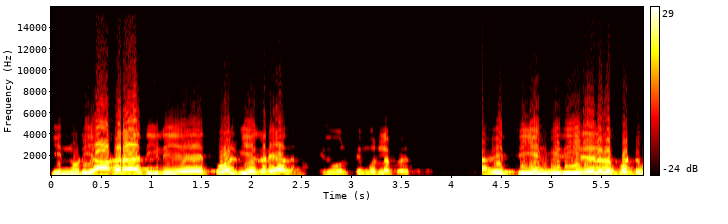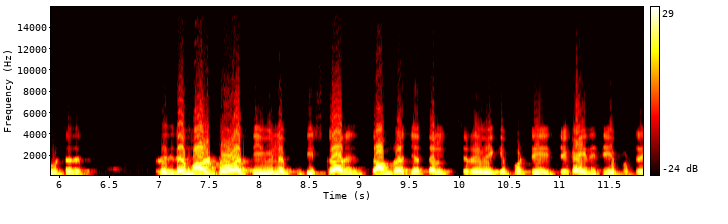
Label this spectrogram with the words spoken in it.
என்னுடைய அகராதியிலேயே தோல்வியே கிடையாதுன்னு. இது ஒரு திமிர்ல பேசுது. வெற்றி என் வீதியில் எழுதப்பட்டு விட்டது மால்டோவா தீவில பிரிட்டிஷ்கார சாம்ராஜ்யத்தால் சிறை வைக்கப்பட்டு கைது செய்யப்பட்டு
